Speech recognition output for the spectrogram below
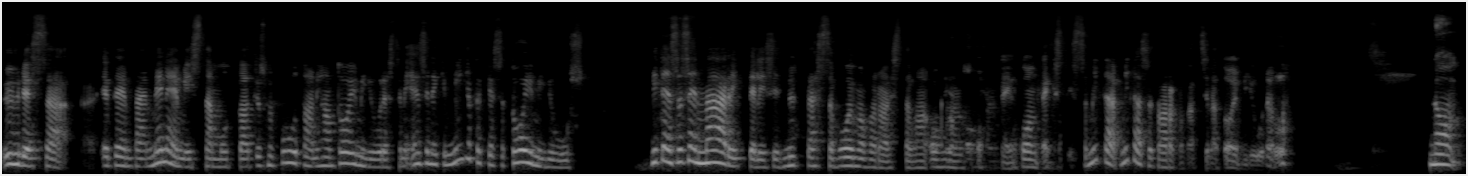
yhdessä eteenpäin menemistä, mutta että jos me puhutaan ihan toimijuudesta, niin ensinnäkin minkä takia se toimijuus Miten sä sen määrittelisit nyt tässä voimavaraistavan ohjausotteen kontekstissa? Mitä, mitä sä tarkoitat sillä toimijuudella? No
